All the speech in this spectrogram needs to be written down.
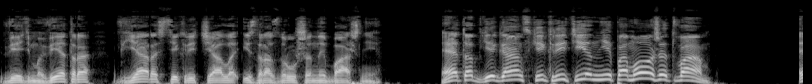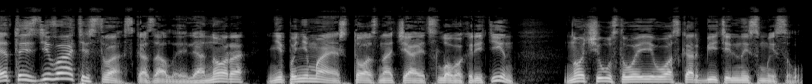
Ведьма ветра в ярости кричала из разрушенной башни. «Этот гигантский кретин не поможет вам!» «Это издевательство», — сказала Элеонора, не понимая, что означает слово «кретин», но чувствуя его оскорбительный смысл.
